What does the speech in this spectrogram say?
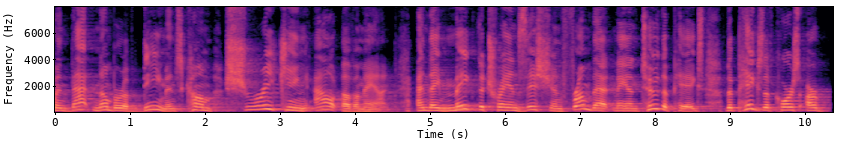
when that number of demons come shrieking out of a man? And they make the transition from that man to the pigs. The pigs, of course, are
